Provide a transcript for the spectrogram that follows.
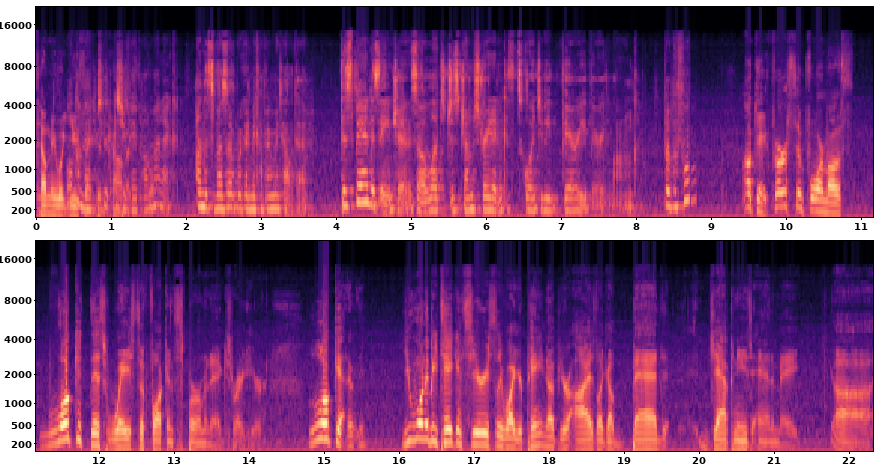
Tell me what Welcome you think back in to the comments. Automatic. On this episode, we're going to be covering Metallica. This band is ancient, so let's just jump straight in because it's going to be very, very long. But before Okay, first and foremost, look at this waste of fucking sperm and eggs right here. Look at it. You want to be taken seriously while you're painting up your eyes like a bad Japanese anime uh,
